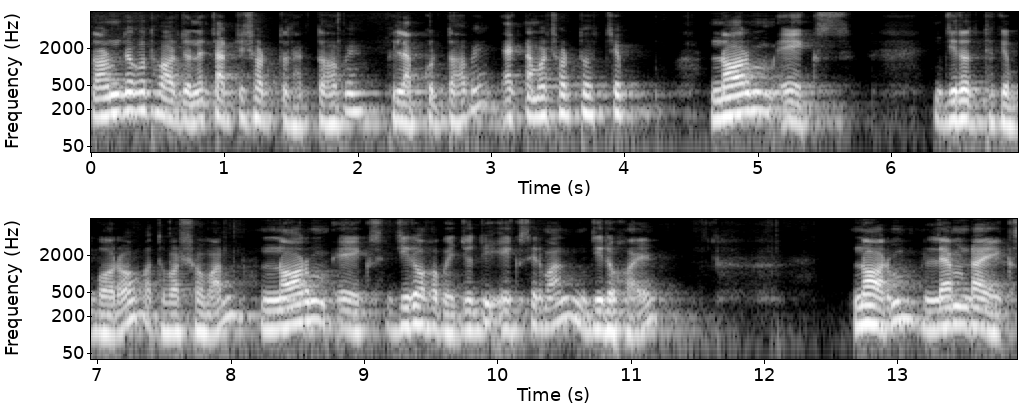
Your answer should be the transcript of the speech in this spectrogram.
নর্ম জগৎ হওয়ার জন্য চারটি শর্ত থাকতে হবে ফিল করতে হবে। এক নম্বর শর্ত হচ্ছে নর্ম এক্স জিরোর থেকে বড় অথবা সমান নর্ম এক্স জিরো হবে যদি এক্সের মান জিরো হয়। নর্ম ল্যামডা এক্স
